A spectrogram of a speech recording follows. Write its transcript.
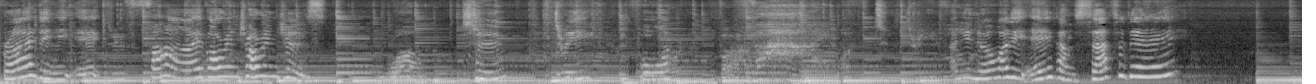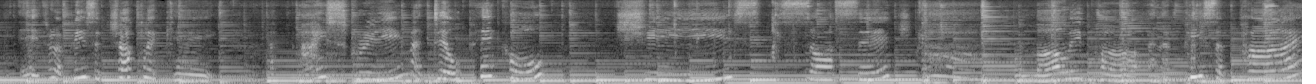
Friday he ate through five orange oranges. One, two, three, four, five. One, two, three, four. And you know what he ate on Saturday? He ate through a piece of chocolate cake, a ice cream, a dill pickle, cheese, a sausage, a lollipop, and a piece of pie,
